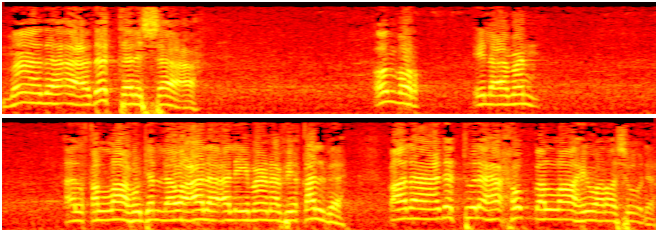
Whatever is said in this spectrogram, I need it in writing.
ماذا أعددت للساعة. انظر إلى من ألقى الله جل وعلا الإيمان في قلبه. قال أعددت لها حب الله ورسوله.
